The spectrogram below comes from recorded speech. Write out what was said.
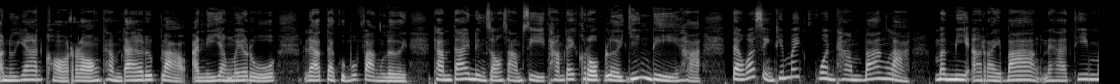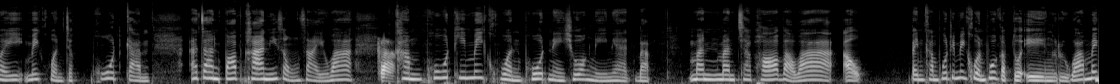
อนุญาตขอร้องทำได้หรือเปล่า อันนี้ยังไม่รู้ แล้วแต่คุณผู้ฟังเลยทำได้ 1 2 3 4ทำได้ครบเลยยิ่งดีค่ะ แต่ว่าสิ่งที่ไม่ควรทำบ้างล่ะ มันมีอะไรบ้างนะคะที่ไม่ไม่ควรจะพูดกัน อาจารย์ป๊อปคะอันนี้สงสัยว่าครับคำพูดที่ไม่ควรพูดในช่วงนี้เนี่ยแบบมันมันเฉพาะแบบว่าเอาเป็นคำพูดที่ไม่ควรพูดกับตัวเอง หรือว่าไม่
